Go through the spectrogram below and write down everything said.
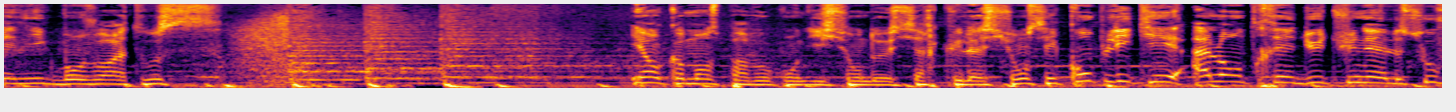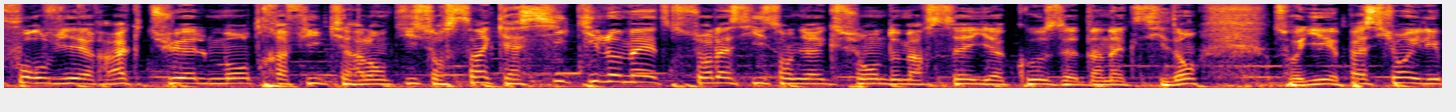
Yannick, bonjour à tous. Et on commence par vos conditions de circulation. C'est compliqué à l'entrée du tunnel sous Fourvière. Actuellement, trafic ralenti sur 5 à 6 km sur la 6 en direction de Marseille à cause d'un accident. Soyez patients, il est,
